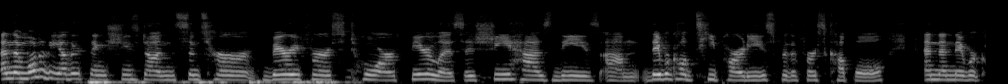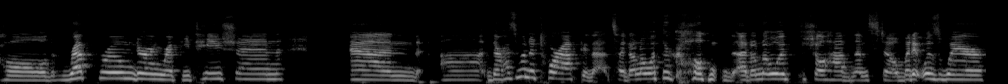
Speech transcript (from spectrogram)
And then one of the other things she's done since her very first tour, Fearless, is she has these, um, they were called tea parties for the first couple, and then they were called Rep Room during Reputation. And uh, there hasn't been a tour after that, so I don't know what they're called. I don't know if she'll have them still, but it was where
